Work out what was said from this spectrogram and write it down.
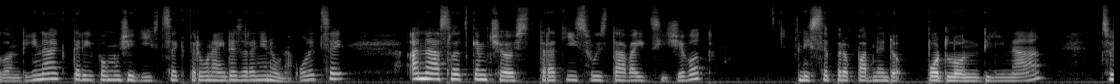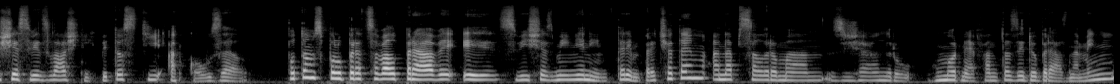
Londýna, který pomůže dívce, kterou najde zraněnou na ulici a následkem čehož ztratí svůj stávající život, když se propadne do podlondýna, což je svět zvláštních bytostí a kouzel. Potom spolupracoval právě i s výše zmíněným Terrym Prečetem a napsal román z žánru humorné fantazy Dobrá znamení,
